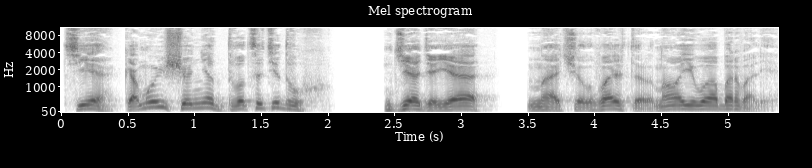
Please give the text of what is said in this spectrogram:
те, кому еще нет двадцати двух. «Дядя, я...» — начал Вальтер, но его оборвали.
